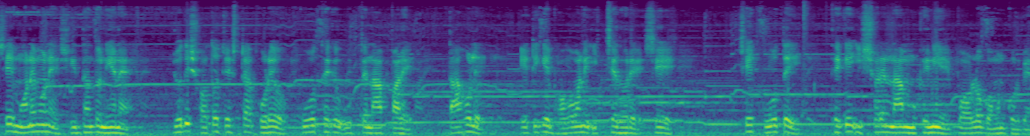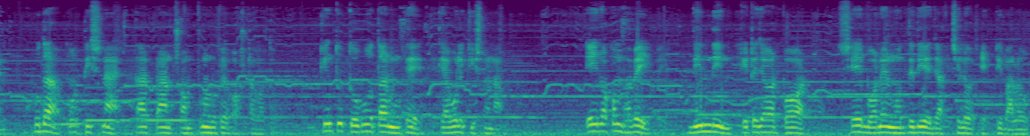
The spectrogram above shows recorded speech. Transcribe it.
সে মনে মনে সিদ্ধান্ত নিয়ে নেয়, যদি শত চেষ্টা করেও কুয়ো থেকে উঠতে না পারে, তাহলে এটিকে ভগবানের ইচ্ছে ধরে সে সে কুয়োতেই থেকে ঈশ্বরের নাম মুখে নিয়ে পরলোক গমন করবেন। ক্ষুধা ও তৃষ্ণায় তার প্রাণ সম্পূর্ণরূপে অষ্টাগত। কিন্তু তবুও তার মুখে কেবলই কৃষ্ণ নাম। এই রকমভাবেই দিন দিন কেটে যাওয়ার পর সে বনের মধ্যে দিয়ে যাচ্ছিল একটি বালক।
